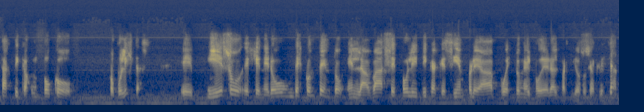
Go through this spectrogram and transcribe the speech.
tácticas un poco populistas. Eh, y eso eh, generó un descontento en la base política que siempre ha puesto en el poder al Partido Social Cristiano.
